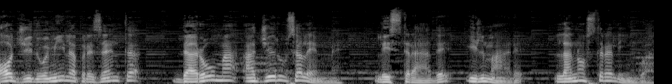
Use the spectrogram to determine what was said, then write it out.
Oggi 2000 presenta Da Roma a Gerusalemme. Le strade, il mare, la nostra lingua.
